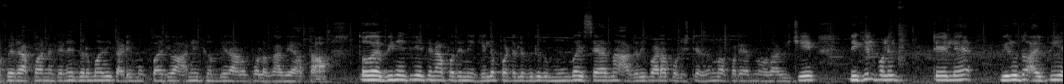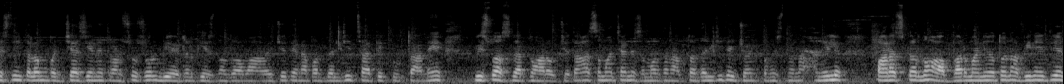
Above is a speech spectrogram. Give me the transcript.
અફેર રાખવા અને તેને ઘરમાંથી કાઢી મૂકવા જેવા અનેક ગંભીર આરોપો લગાવ્યા હતા. તો હવે અભિનેત્રીએ તેના પતિ નિખિલ પટેલ વિરુદ્ધ મુંબઈ શહેરના આગરીપાડા પોલીસ સ્ટેશનમાં ફરિયાદ નોંધાવી છે. નિખિલ પટેલે વિરુદ્ધ આઈપીએસની કલમ પંચ્યાસી અને ત્રણસો સોળ બે હેઠળ કેસ નોંધવામાં આવ્યો છે. તેના પર દલજીત સાથે ક્રૂરતા અને વિશ્વાસઘાતનો આરોપ છે. તો આ સમાચારને સમર્થન આપતા દલજીતે જોઈન્ટ કમિશનરના અનિલ પારસ્કરનો આભાર માન્યો હતો અને અભિનેત્રીએ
